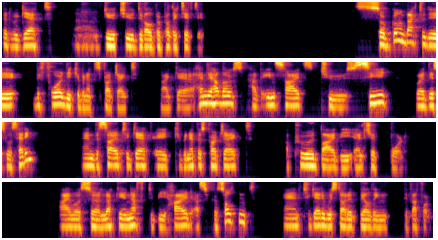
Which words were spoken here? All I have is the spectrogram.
that we get uh, due to developer productivity. So going back to the before the Kubernetes project, like uh, Henry Haddox had the insights to see where this was heading and decided to get a Kubernetes project approved by the Elkjøp board. I was uh, lucky enough to be hired as a consultant, and together we started building the platform.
